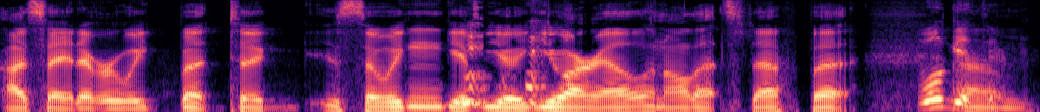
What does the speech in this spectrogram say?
I say it every week, but to so we can give you a URL and all that stuff. But We'll get there. um,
